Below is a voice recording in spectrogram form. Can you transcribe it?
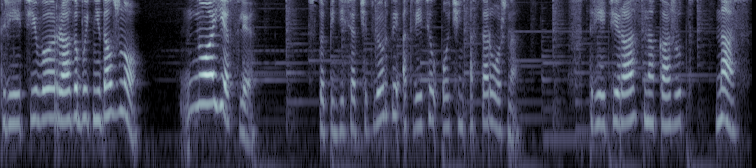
Третьего раза быть не должно. Ну а если? 154 ответил очень осторожно. В третий раз накажут нас.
